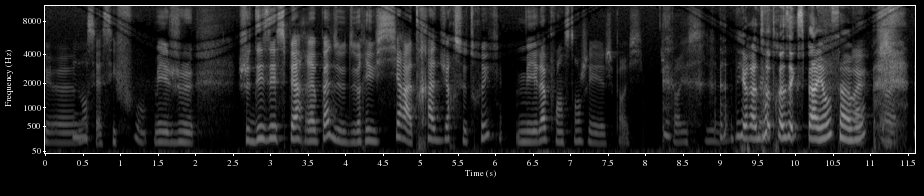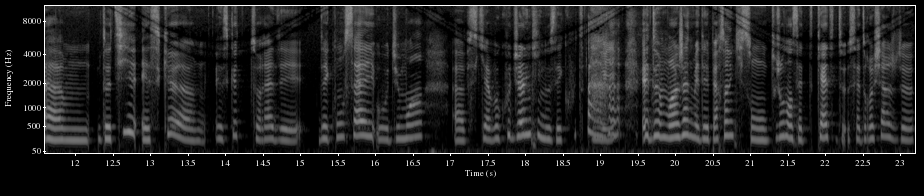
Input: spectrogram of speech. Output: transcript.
mm. non, c'est assez fou. Hein. Mais je je désespérerais pas de, de, réussir à traduire ce truc, mais là pour l'instant j'ai pas réussi. Pas réussi euh. Il y aura d'autres expériences avant. Ouais, euh, Doti, est-ce que euh, est-ce que tu aurais des, des, conseils ou du moins parce qu'il y a beaucoup de jeunes qui nous écoutent et de moins jeunes, mais des personnes qui sont toujours dans cette quête, de, cette recherche de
